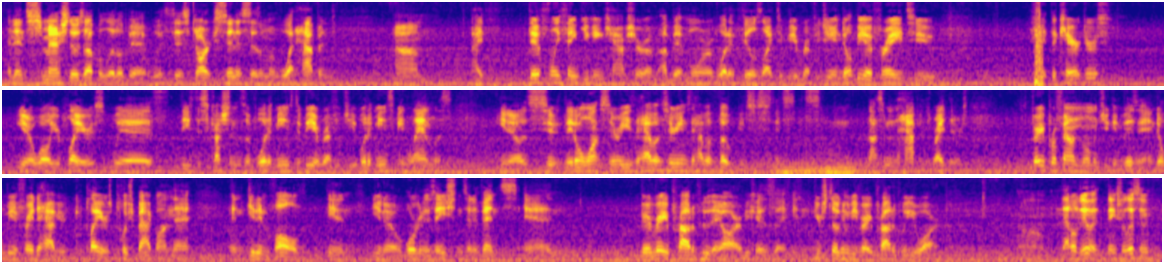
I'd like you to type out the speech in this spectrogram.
and then smash those up a little bit with this dark cynicism of what happened. Um, I definitely think you can capture a, a, bit more of what it feels like to be a refugee. And don't be afraid to hit the characters, you know, while you're players with these discussions of what it means to be a refugee, what it means to be landless. You know, they don't want Cyrans to have a, Cyrans to have a vote. It's just it's it's not something that happens, right? There's very profound moments you can visit, and don't be afraid to have your players push back on that and get involved in you know organizations and events and they're very proud of who they are because you're still going to be very proud of who you are. Um, that'll do it. Thanks for listening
